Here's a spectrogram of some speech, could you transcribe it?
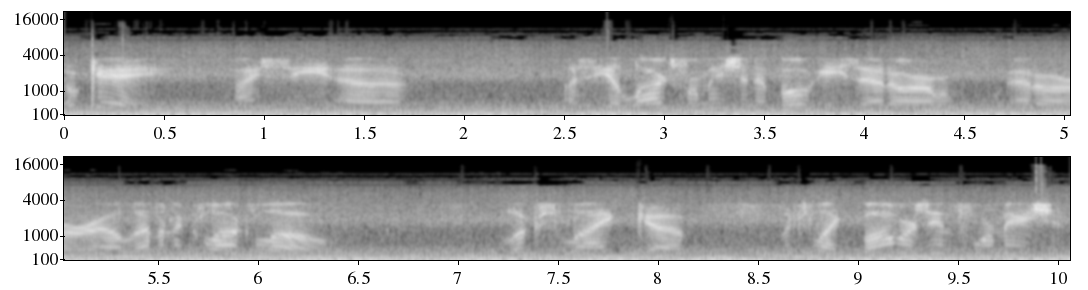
Okay, I see. Uh, I see a large formation of bogies at our at our 11 o'clock low. Looks like uh, looks like bombers in formation.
